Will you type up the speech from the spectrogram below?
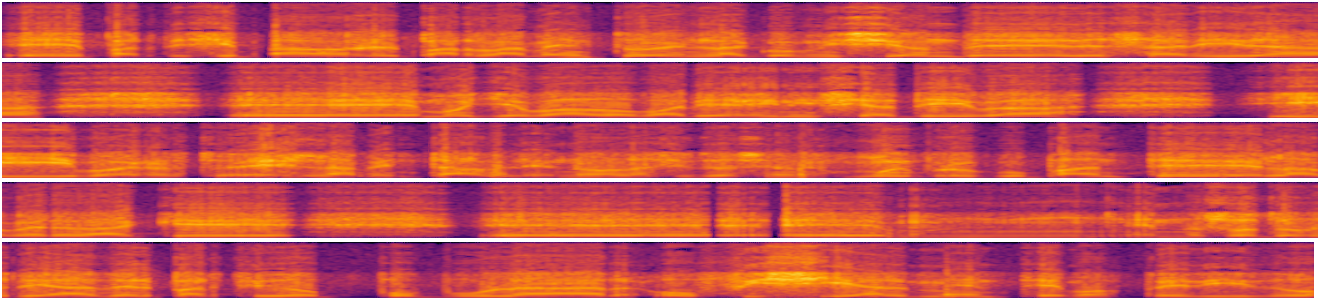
he participado en el Parlamento, en la Comisión de, de sanidad, eh, hemos llevado varias iniciativas y bueno, esto es lamentable, ¿no? La situación es muy preocupante, la verdad que eh, em, nosotros ya del Partido Popular oficialmente hemos pedido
